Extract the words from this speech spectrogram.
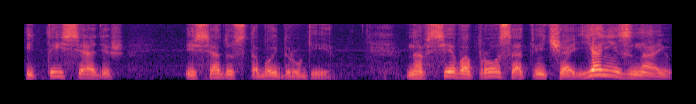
И ты сядешь, и сядут с тобой другие. На все вопросы отвечай. Я не знаю.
